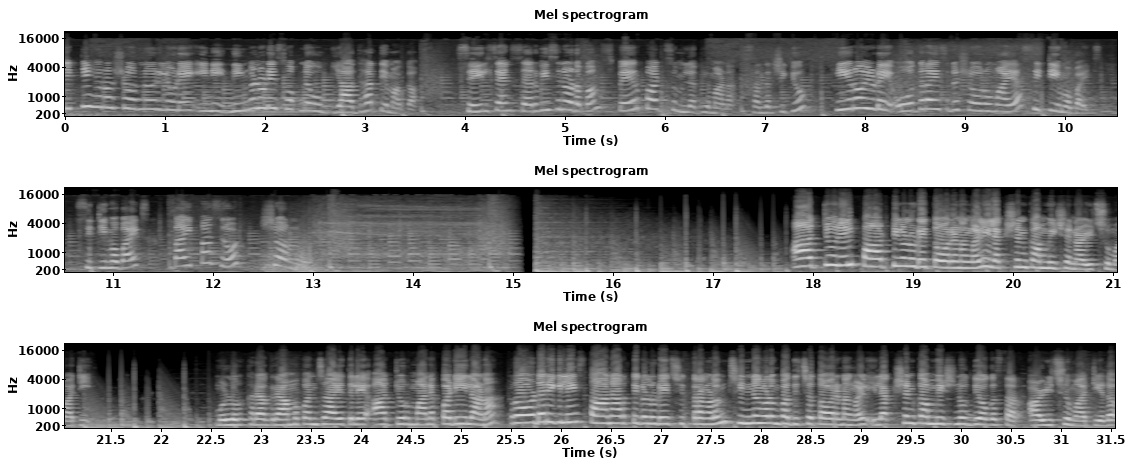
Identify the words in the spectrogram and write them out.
City hero ഷോർണൂരിലൂടെ ഇനി നിങ്ങളുടെ സ്വപ്നവും യാഥാർത്ഥ്യമാക്കാം. സെയിൽസ് ആൻഡ് സർവീസിനോടൊപ്പം സ്പെയർ പാർട്സും ലഭ്യമാണ്. സന്ദർശിക്കൂ ഹീറോയുടെ authorised ഷോറൂമായ City Mobiles. City Mobiles bypass road Shoranur. ആറ്റൂരിൽ പാർട്ടികളുടെ തോരണങ്ങൾ ഇലക്ഷൻ കമ്മീഷൻ അഴിച്ചുമാറ്റി. മുള്ളൂർക്കര ഗ്രാമപഞ്ചായത്തിലെ ആറ്റൂർ മനപ്പടിയിലാണ് റോഡരികിലെ സ്ഥാനാർത്ഥികളുടെ ചിത്രങ്ങളും ചിഹ്നങ്ങളും പതിച്ച തോരണങ്ങൾ ഇലക്ഷൻ കമ്മീഷൻ ഉദ്യോഗസ്ഥർ അഴിച്ചുമാറ്റിയത്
